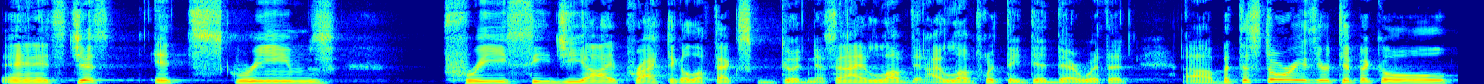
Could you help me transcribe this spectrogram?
and it's just it screams pre CGI practical effects goodness, and I loved it. I loved what they did there with it. Uh, but the story is your typical,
